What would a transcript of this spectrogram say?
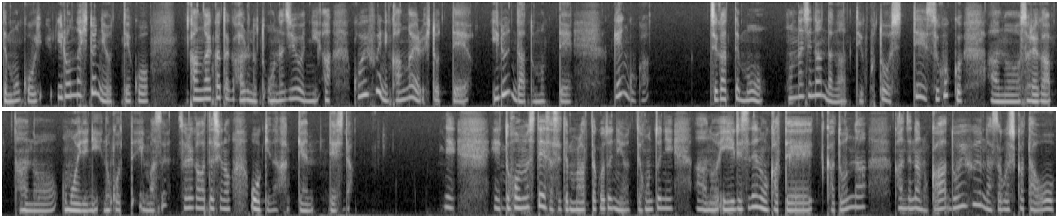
でもこういろんな人によってこう考え方があるのと同じようにあこういうふうに考える人っているんだと思って言語が違っても同じなんだなっていうことを知ってすごくあのそれがあの思い出に残っています。それが私の大きな発見でした。で、えーと、ホームステイさせてもらったことによって本当にあのイギリスでの家庭がどんな感じなのかどういうふうな過ごし方を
